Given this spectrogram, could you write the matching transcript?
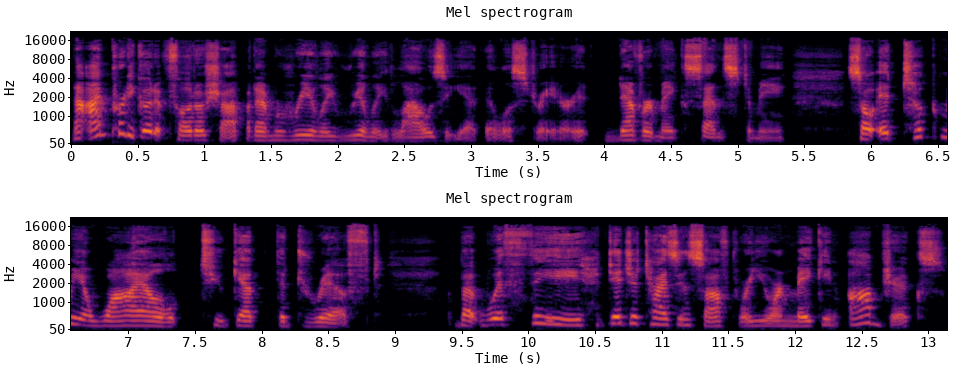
Now, I'm pretty good at Photoshop, but I'm really, really lousy at Illustrator. It never makes sense to me. So it took me a while to get the drift. But with the digitizing software, you are making objects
